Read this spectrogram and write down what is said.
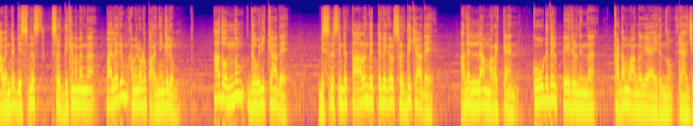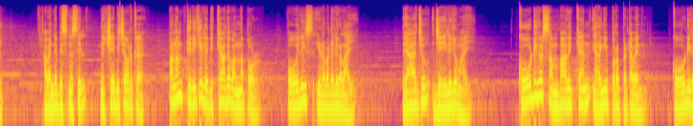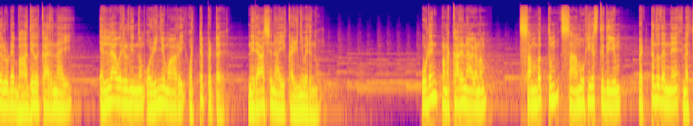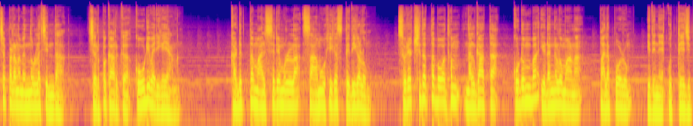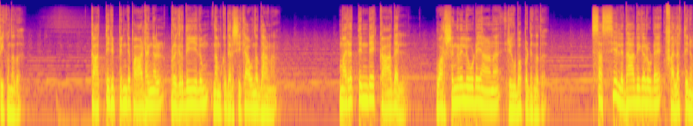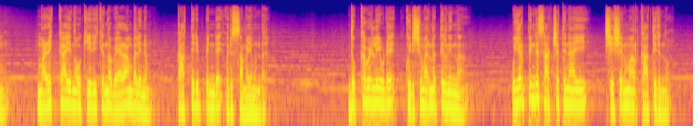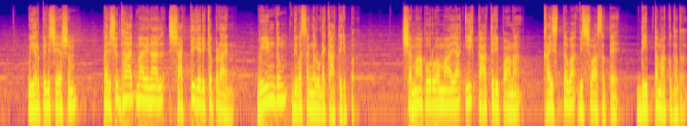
അവന്റെ ബിസിനസ് ശ്രദ്ധിക്കണമെന്ന് പലരും അവനോട് പറഞ്ഞെങ്കിലും അതൊന്നും ഗൗനിക്കാതെ ബിസിനസ്സിന്റെ താളം തെറ്റലുകൾ ശ്രദ്ധിക്കാതെ അതെല്ലാം മറയ്ക്കാൻ കൂടുതൽ പേരിൽ നിന്ന് കടം വാങ്ങുകയായിരുന്നു രാജു. അവന്റെ ബിസിനസ്സിൽ നിക്ഷേപിച്ചവർക്ക് പണം തിരികെ ലഭിക്കാതെ വന്നപ്പോൾ പോലീസ് ഇടപെടലുകളായി. രാജു ജയിലിലുമായി. കോടികൾ സമ്പാദിക്കാൻ ഇറങ്ങിപ്പുറപ്പെട്ടവൻ കോടികളുടെ ബാധ്യതക്കാരനായി എല്ലാവരിൽ നിന്നും ഒഴിഞ്ഞുമാറി ഒറ്റപ്പെട്ട് നിരാശനായി കഴിഞ്ഞു വരുന്നു ഉടൻ പണക്കാരനാകണം. സമ്പത്തും സാമൂഹിക സ്ഥിതിയും പെട്ടെന്ന് തന്നെ മെച്ചപ്പെടണമെന്നുള്ള ചിന്ത ചെറുപ്പക്കാർക്ക് കൂടി വരികയാണ്. കടുത്ത മാത്സര്യമുള്ള സാമൂഹിക സ്ഥിതികളും സുരക്ഷിതത്വബോധം നൽകാത്ത കുടുംബ ഇടങ്ങളുമാണ് പലപ്പോഴും ഇതിനെ ഉത്തേജിപ്പിക്കുന്നത്. കാത്തിരിപ്പിന്റെ പാഠങ്ങൾ പ്രകൃതിയിലും നമുക്ക് ദർശിക്കാവുന്നതാണ്. മരത്തിന്റെ കാതൽ വർഷങ്ങളിലൂടെയാണ് രൂപപ്പെടുന്നത്. സസ്യലതാദികളുടെ ഫലത്തിനും മഴയ്ക്കായി നോക്കിയിരിക്കുന്ന വേഴാമ്പലിനും കാത്തിരിപ്പിന്റെ ഒരു സമയമുണ്ട്. ദുഃഖവെള്ളിയുടെ കുരിശുമരണത്തിൽ നിന്ന് ഉയർപ്പിന്റെ സാക്ഷ്യത്തിനായി ശിഷ്യന്മാർ കാത്തിരുന്നു. ഉയർപ്പിന് ശേഷം പരിശുദ്ധാത്മാവിനാൽ ശാക്തീകരിക്കപ്പെടാൻ വീണ്ടും ദിവസങ്ങളുടെ കാത്തിരിപ്പ്. ക്ഷമാപൂർവമായ ഈ കാത്തിരിപ്പാണ് ക്രൈസ്തവ വിശ്വാസത്തെ ദീപ്തമാക്കുന്നത്.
